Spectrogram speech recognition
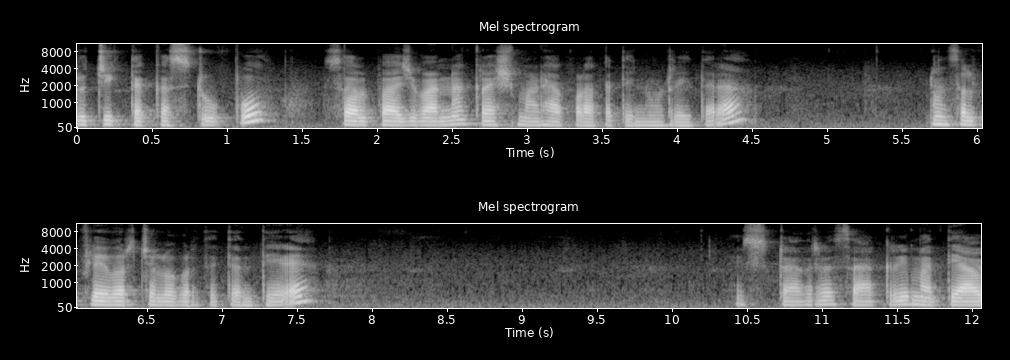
ರುಚಿಗೆ ತಕ್ಕಷ್ಟು ಉಪ್ಪು. ಸ್ವಲ್ಪ ಅಜವಾನ ಕ್ರಷ್ ಮಾಡಿ ಹಾಕೊಳಕತ್ತೀನಿ ನೋಡಿರಿ ಈ ಥರ ಒಂದು ಸ್ವಲ್ಪ ಫ್ಲೇವರ್ ಚಲೋ ಬರ್ತೈತೆ ಅಂತೇಳಿ. ಇಷ್ಟಾದ್ರೆ ಸಾಕ್ರಿ. ಮತ್ತು ಯಾವ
